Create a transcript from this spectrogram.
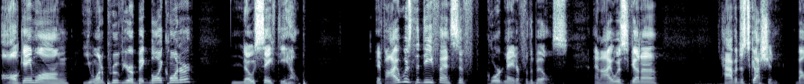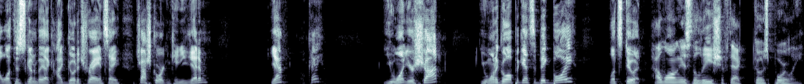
all game long. You want to prove you're a big boy corner? No safety help. If I was the defensive coordinator for the Bills and I was going to have a discussion about what this is going to be like, I'd go to Trey and say, Josh Gordon, can you get him? Yeah, okay. You want your shot? You want to go up against a big boy? Let's do it. How long is the leash if that goes poorly?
